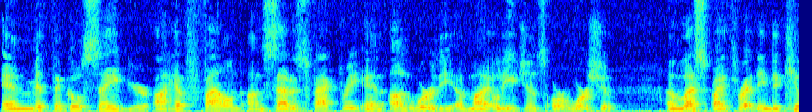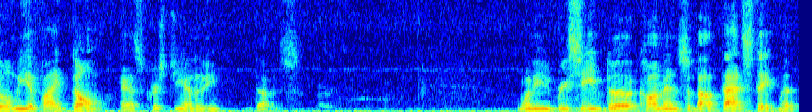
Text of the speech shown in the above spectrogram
and mythical Savior I have found unsatisfactory and unworthy of my allegiance or worship unless by threatening to kill me if I don't, as Christianity does. when he received uh, comments about that statement,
